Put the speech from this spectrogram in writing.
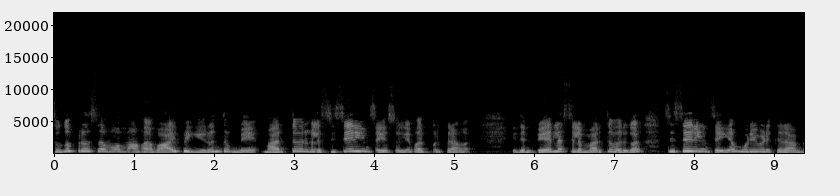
சுகப்பிரசவமாக வாய்ப்பு இருந்துமே மருத்துவர்களை சிசேரியன் செய்ய சொல்லி வற்புறுத்துறாங்க. இதன் பேர்ல சில மருத்துவர்கள் சிசேரியன் செய்ய முடிவெடுக்கிறாங்க.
